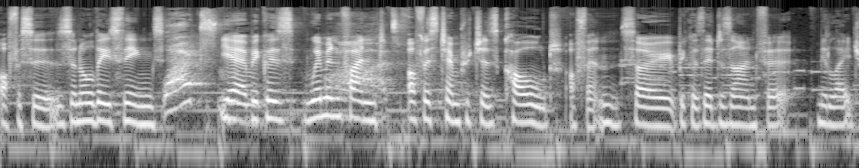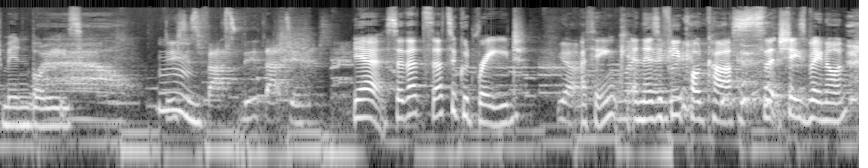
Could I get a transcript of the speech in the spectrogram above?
offices and all these things. What? Yeah, because women find office temperatures cold often, so because they're designed for middle-aged men bodies. This is mm. fast. This, that's interesting. Yeah, so that's that's a good read. Yeah. I think. And there's a few podcasts that she's been on.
